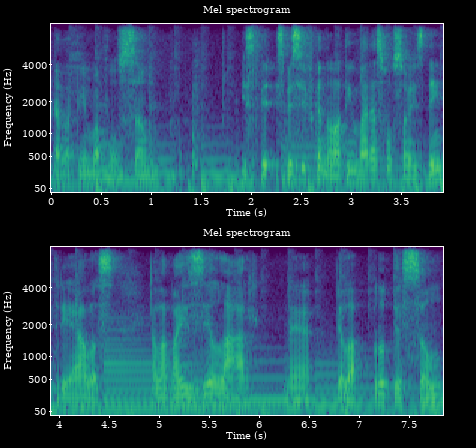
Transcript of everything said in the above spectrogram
ela tem uma função espe específica, não, ela tem várias funções. Dentre elas, ela vai zelar né, pela proteção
